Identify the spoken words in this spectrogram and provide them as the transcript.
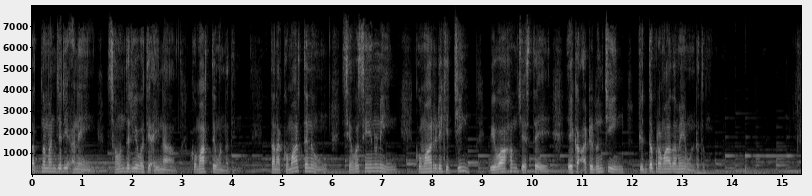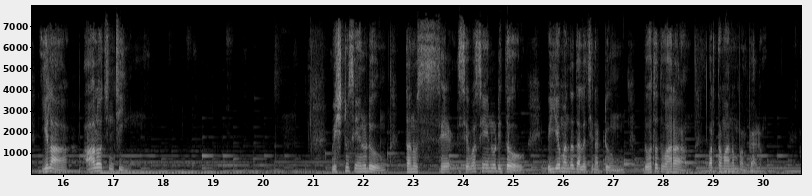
రత్నమంజరి అనే సౌందర్యవతి అయిన కుమార్తె ఉన్నది. తన కుమార్తెను శివసేనుని కుమారుడికిచ్చి వివాహం చేస్తే ఇక అటు నుంచి యుద్ధ ప్రమాదమే ఉండదు. ఇలా ఆలోచించి విష్ణుసేనుడు తను శివసేనుడితో వియ్యమంద దలచినట్టు దూత ద్వారా వర్తమానం పంపాడు.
